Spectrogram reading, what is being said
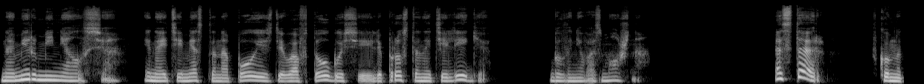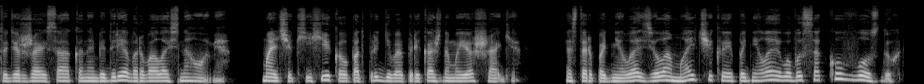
Но мир менялся, и найти место на поезде, в автобусе или просто на телеге было невозможно. «Эстер!» — в комнату, держа Исаака на бедре, ворвалась Наоми. Мальчик хихикал, подпрыгивая при каждом ее шаге. Эстер поднялась, взяла мальчика и подняла его высоко в воздух,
